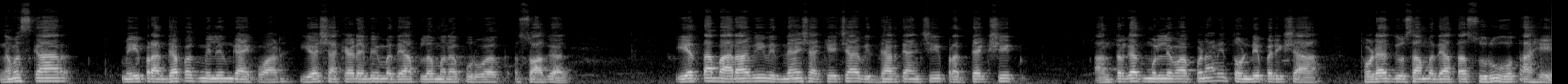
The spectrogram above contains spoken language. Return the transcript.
नमस्कार मी प्राध्यापक मिलिंद गायकवाड यश अकॅडमीमध्ये आपलं मनपूर्वक स्वागत. इयत्ता बारावी विज्ञान शाखेच्या विद्यार्थ्यांची प्रात्यक्षिक अंतर्गत मूल्यमापन आणि तोंडी परीक्षा थोड्या दिवसामध्ये आता सुरू होत आहे.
